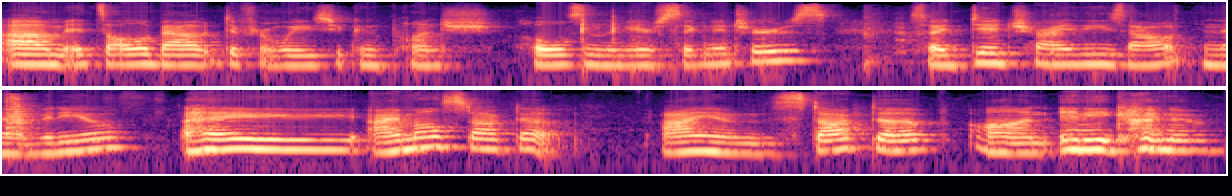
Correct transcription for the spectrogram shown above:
Um, it's all about different ways you can punch holes in your signatures. So I did try these out in that video. I, I'm all stocked up. I am stocked up on any kind of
